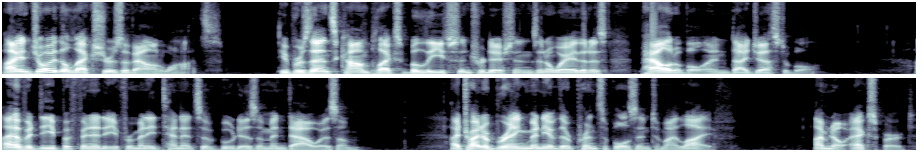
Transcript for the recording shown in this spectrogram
I enjoy the lectures of Alan Watts. He presents complex beliefs and traditions in a way that is palatable and digestible. I have a deep affinity for many tenets of Buddhism and Taoism. I try to bring many of their principles into my life. I'm no expert.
